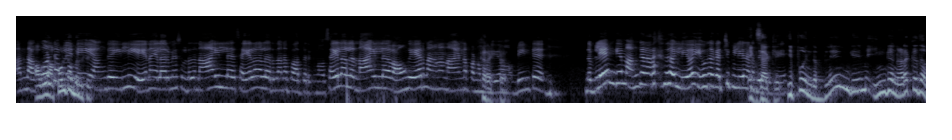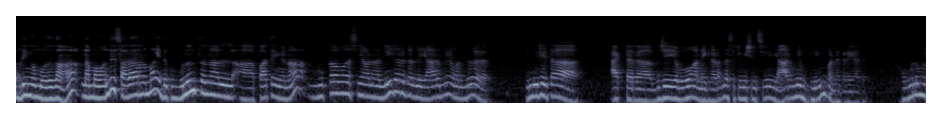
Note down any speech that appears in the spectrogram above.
அந்த அக்கௌண்டபிலிட்டி. அங்க இல்லையே. ஏன்னா எல்லாருமே சொல்றது நான் இல்ல செயலாளர் தானே பாத்துருக்கணும் செயலாளர் நான் இல்ல அவங்க ஏறினாங்கன்னா நான் என்ன பண்ண. முடியும்? அப்படின்ட்டு இந்த பிளேம் கேம் அங்க நடக்குதோ இல்லையோ இவங்க கட்சிக்குள்ளேயே எக்ஸாக்ட்லி இப்போ இந்த ப்ளேம் கேம் இங்க நடக்குது அப்படிங்கும்போது தான் நம்ம வந்து சாதாரணமா இதுக்கு முந்தின நாள் ஆ, பாத்தீங்கன்னா முக்காவாசியான லீடர்கள் யாருமே வந்து இமீடியட்டா ஆக்டர் விஜயவோ அன்னைக்கு நடந்த சுச்சுவேஷன்ஸையோ யாருமே ப்ளேம் பண்ண கிடையாது. அவங்களும்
